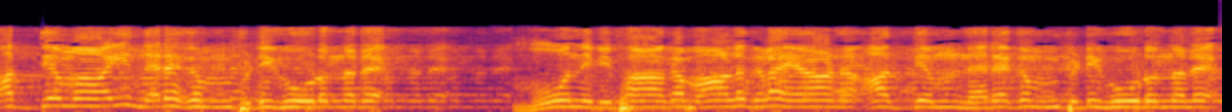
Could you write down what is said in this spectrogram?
ആദ്യമായി നരകം പിടികൂടുന്നത് മൂന്ന് വിഭാഗം ആളുകളെയാണ് ആദ്യം നരകം പിടികൂടുന്നത്.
